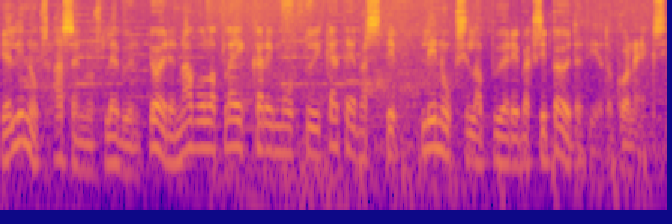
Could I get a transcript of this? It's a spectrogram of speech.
ja Linux-asennuslevyn, joiden avulla Pleikkari muuttui kätevästi Linuxilla pyöriväksi pöytätietokoneeksi.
